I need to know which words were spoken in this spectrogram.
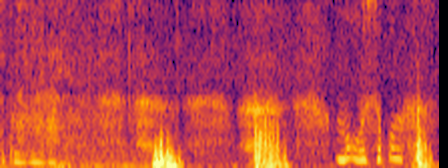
Tignan nyo guys. Umuusok ko yan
